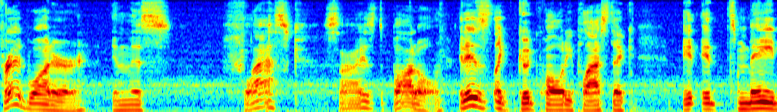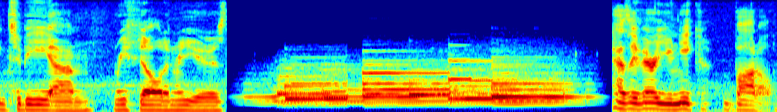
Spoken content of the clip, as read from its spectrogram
Fred water in this flask sized bottle. It is like good quality plastic. It, it's made to be um, refilled and reused. It has a very unique bottle.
